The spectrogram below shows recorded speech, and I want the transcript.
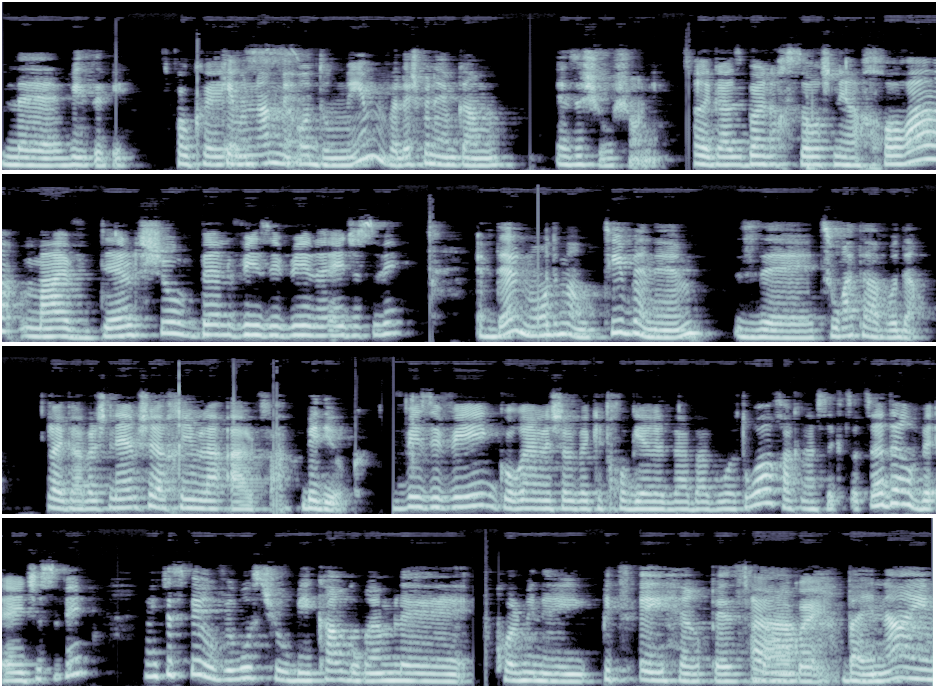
ל-VZV. אוקיי, כי הם אז... אמנם מאוד דומים, אבל יש ביניהם גם איזשהו שוני. רגע, אז בואי נחזור שנייה אחורה. מה ההבדל שוב בין VZV ל-HSV? הבדל מאוד מהותי ביניהם זה צורת העבודה. רגע, אבל שניהם שייכים לאלפא. בדיוק. VZV גורם לשלווקת חוגרת ואבעבועות רוח, רק נעשה קצת סדר, ו-HSV? HSV הוא וירוס שהוא בעיקר גורם לכל מיני פצעי הרפס אה, ב- אוקיי. בעיניים,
